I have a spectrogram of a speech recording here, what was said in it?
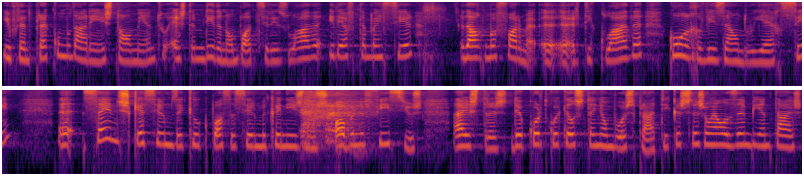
E, portanto, para acomodarem este aumento, esta medida não pode ser isolada e deve também ser de alguma forma eh, articulada com a revisão do IRC, eh, sem nos esquecermos aquilo que possa ser mecanismos ou benefícios extras de acordo com aqueles que tenham boas práticas, sejam elas ambientais,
